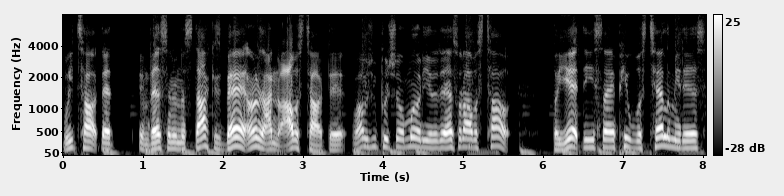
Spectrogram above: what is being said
We taught that investing in the stock is bad. I know I was taught that. Why would you put your money into that? That's what I was taught. But yet these same people was telling me this,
